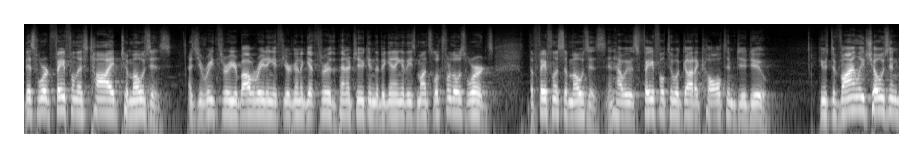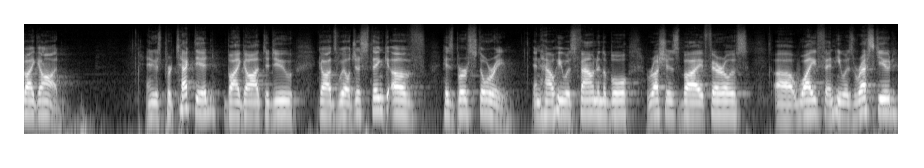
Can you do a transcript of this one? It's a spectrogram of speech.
this word faithfulness tied to Moses. As you read through your Bible reading, if you're going to get through the Pentateuch in the beginning of these months, look for those words the faithfulness of Moses and how he was faithful to what God had called him to do. He was divinely chosen by God. And he was protected by God to do God's will. Just think of his birth story and how he was found in the bulrushes by Pharaoh's uh, wife and he was rescued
